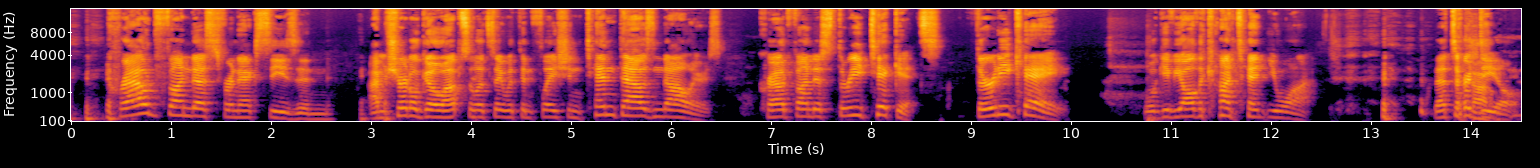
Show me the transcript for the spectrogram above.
crowdfund us for next season i'm sure it'll go up so let's say with inflation $10000 crowdfund us three tickets 30k we'll give you all the content you want that's our God. deal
